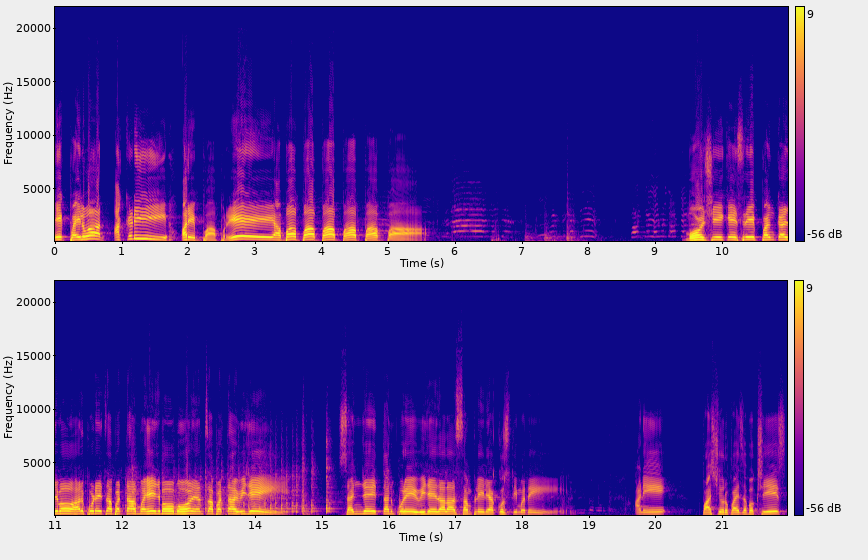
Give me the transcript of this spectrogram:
एक पैलवान आकडी. अरे बाप रे अबा बा बा बा बा बा. मोळशी केसरी पंकज भाऊ हरपुडेचा पट्टा महेश भाऊ मोहोळ यांचा पट्टा विजय. संजय तनपुरे विजय झाला संपलेल्या कुस्तीमध्ये. आणि पाचशे रुपयाचं बक्षीस.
